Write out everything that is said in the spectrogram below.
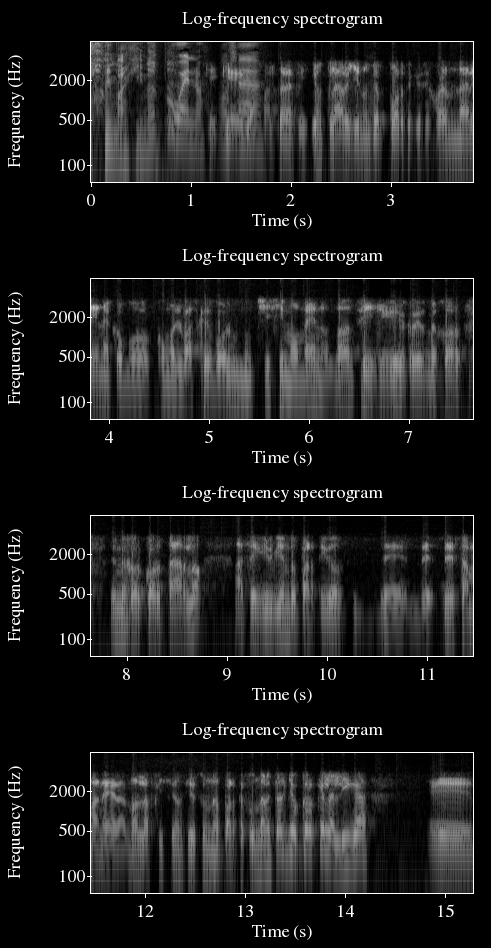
Imagínate. Bueno, que, o que sea, la falta de afición, claro, y en un deporte que se juega en una arena como, como el básquetbol, muchísimo menos, ¿no? Sí, yo creo que es mejor, es mejor cortarlo a seguir viendo partidos de, de, de esta manera, ¿no? La afición sí es una parte fundamental. Yo creo que la liga eh,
